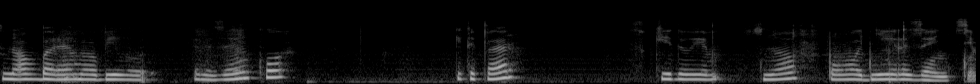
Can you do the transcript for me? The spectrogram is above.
Знов беремо білу резинку і тепер скидуємо знов по одній резинці.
